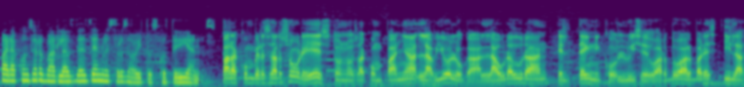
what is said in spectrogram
para conservarlas desde nuestros hábitos cotidianos. Para conversar sobre esto nos acompaña la bióloga Laura Durán, el técnico Luis Eduardo Álvarez y la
